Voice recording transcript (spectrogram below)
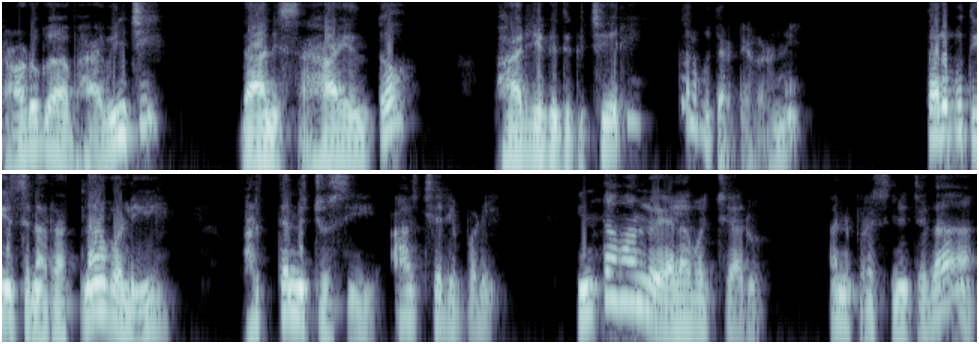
తాడుగా భావించి దాని సహాయంతో భార్య గదికి చేరి తలుపు తట్టాడని తలుపు తీసిన రత్నావళి భర్తను చూసి ఆశ్చర్యపడి ఇంతవాన్లో ఎలా వచ్చారు? అని ప్రశ్నించగా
